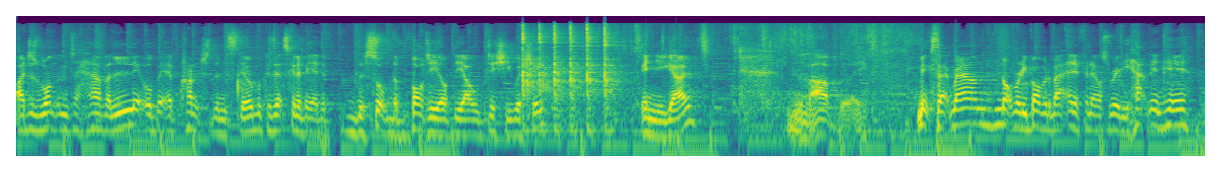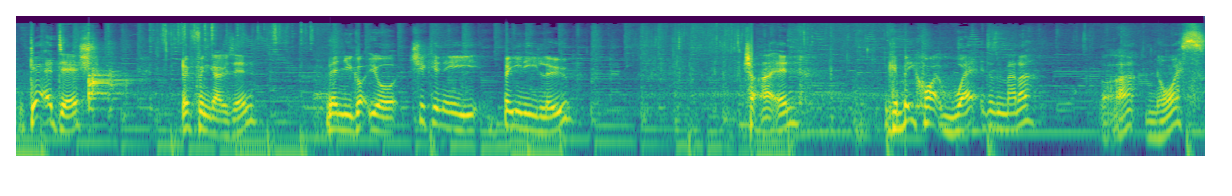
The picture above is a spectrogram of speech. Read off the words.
I just want them to have a little bit of crunch to them still because that's gonna be the, the sort of the body of the old dishy wishy. In you go. Lovely. Mix that round, not really bothered about anything else really happening here. Get a dish, everything goes in. Then you got your chickeny beanie lube. Chuck that in. It can be quite wet, it doesn't matter. Like that, nice.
